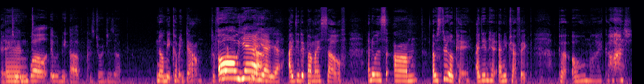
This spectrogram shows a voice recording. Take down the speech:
And, And- two, well, it would be up because Georgia's up. No, me coming down to Florida. Oh yeah, yeah, yeah. I did it by myself, and it was um I was doing okay. I didn't hit any traffic, but oh my gosh,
